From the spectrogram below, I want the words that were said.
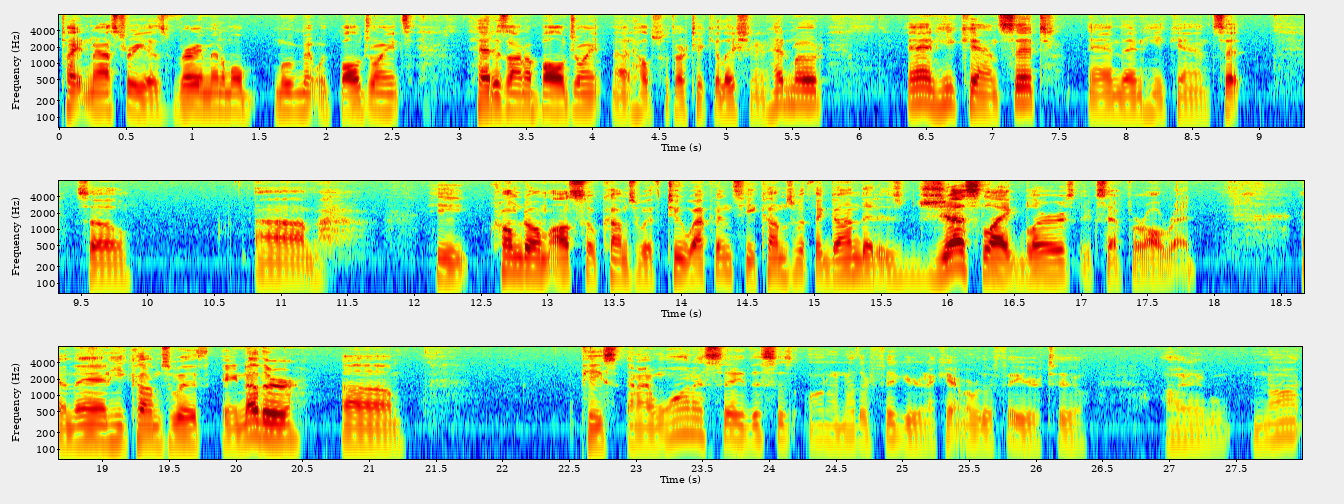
Titan Master. He has very minimal movement with ball joints. Head is on a ball joint. That helps with articulation in head mode. And he can sit, and then he can sit. So um, he Chrome Dome also comes with two weapons. He comes with a gun that is just like Blurr's, except for all red. And then he comes with another um, piece, and I want to say this is on another figure, and I can't remember the figure too. I'm not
